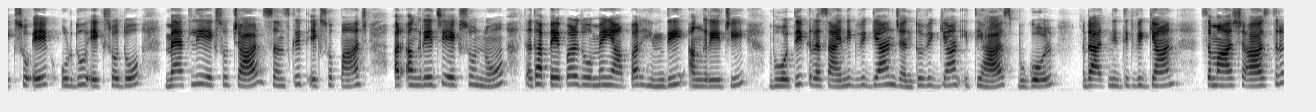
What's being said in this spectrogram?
101, उर्दू 102, मैथिली 104, संस्कृत 105 और अंग्रेज़ी 109 तथा पेपर दो में यहाँ पर हिंदी अंग्रेज़ी भौतिक रासायनिक विज्ञान जंतु विज्ञान इतिहास भूगोल राजनीतिक विज्ञान, समाजशास्त्र,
